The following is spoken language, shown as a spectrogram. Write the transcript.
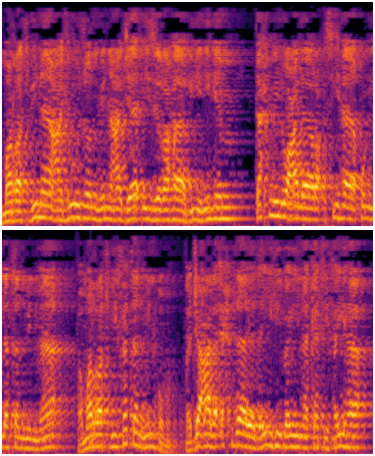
مرت بنا عجوز من عجائز رهابينهم تحمل على رأسها قلة من ماء فمرت بفتى منهم فجعل إحدى يديه بين كتفيها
